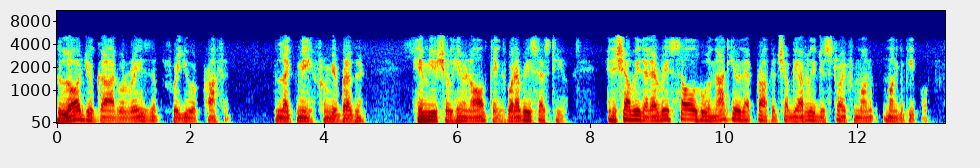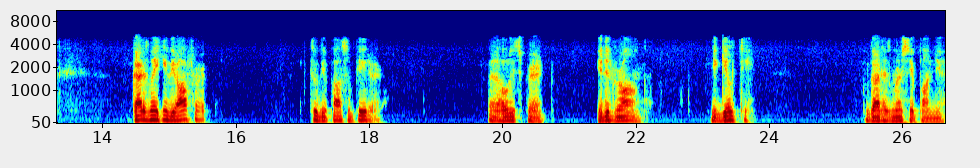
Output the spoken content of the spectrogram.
The Lord your God will raise up for you a prophet like me from your brethren. Him you shall hear in all things, whatever he says to you. And it shall be that every soul who will not hear that prophet shall be utterly destroyed from among, among the people. God is making the offer to the Apostle Peter by the Holy Spirit. You did wrong. You're guilty. God has mercy upon you.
